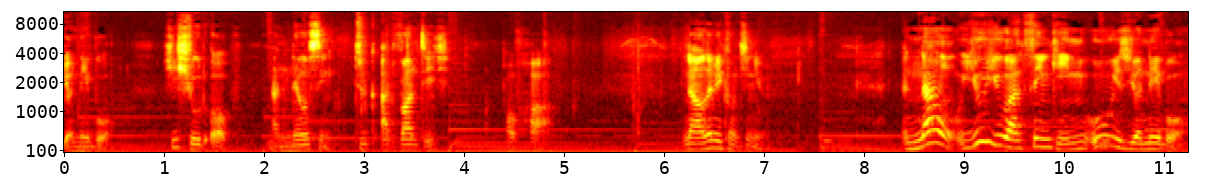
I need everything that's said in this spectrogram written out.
your neighbor. She showed up, and Nelson took advantage of her. Now let me continue. Now you you are thinking, who is your neighbor?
